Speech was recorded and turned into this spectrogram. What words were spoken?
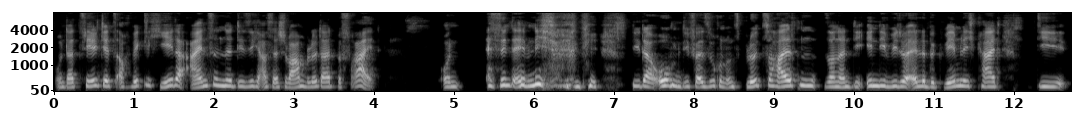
Und da zählt jetzt auch wirklich jede Einzelne, die sich aus der Schwarmblödheit befreit. Und es sind eben nicht die, die da oben, die versuchen, uns blöd zu halten, sondern die individuelle Bequemlichkeit, die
